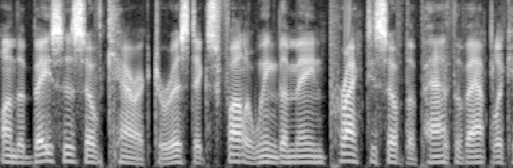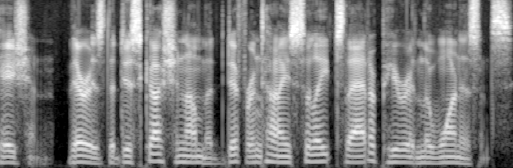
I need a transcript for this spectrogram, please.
on the basis of characteristics following the main practice of the path of application, there is the discussion on the different isolates that appear in the one essence.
